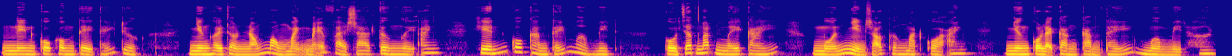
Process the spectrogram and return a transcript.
nên cô không thể thấy được. Nhưng hơi thở nóng bỏng mạnh mẽ phả ra từ người anh khiến cô cảm thấy mờ mịt. Cô chớp mắt mấy cái, muốn nhìn rõ gương mặt của anh, nhưng cô lại càng cảm thấy mờ mịt hơn.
